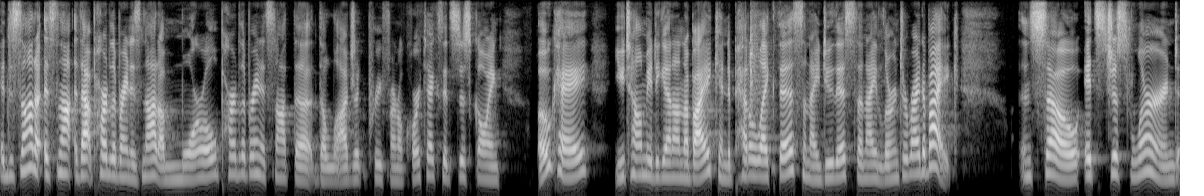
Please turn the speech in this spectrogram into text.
it's not it's not that part of the brain is not a moral part of the brain it's not the the logic prefrontal cortex it's just going okay you tell me to get on a bike and to pedal like this and i do this then i learn to ride a bike and so it's just learned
